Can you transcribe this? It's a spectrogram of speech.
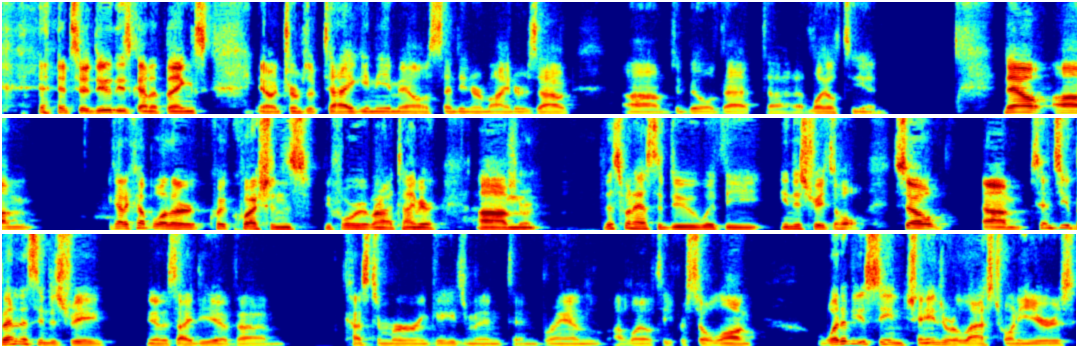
to do these kind of things you know in terms of tagging emails sending reminders out um, to build that uh, loyalty in. Now um, i got a couple other quick questions before we run out of time here. Um, sure. this one has to do with the industry as a whole. So um, since you've been in this industry you know this idea of um, customer engagement and brand uh, loyalty for so long what have you seen change over the last 20 years?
